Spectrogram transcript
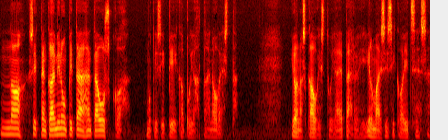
No, sitten kai minun pitää häntä uskoa, mutisi piika pujahtain ovesta. Jonas kauhistui ja epäröi, ilmaisisiko itsensä.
